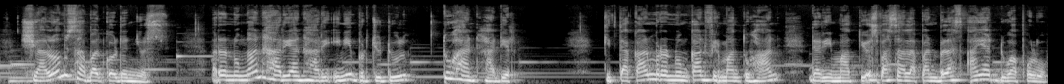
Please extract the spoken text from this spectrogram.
Shalom sahabat Golden News. Renungan harian hari ini berjudul Tuhan hadir. Kita akan merenungkan firman Tuhan dari Matius pasal 18 ayat 20.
